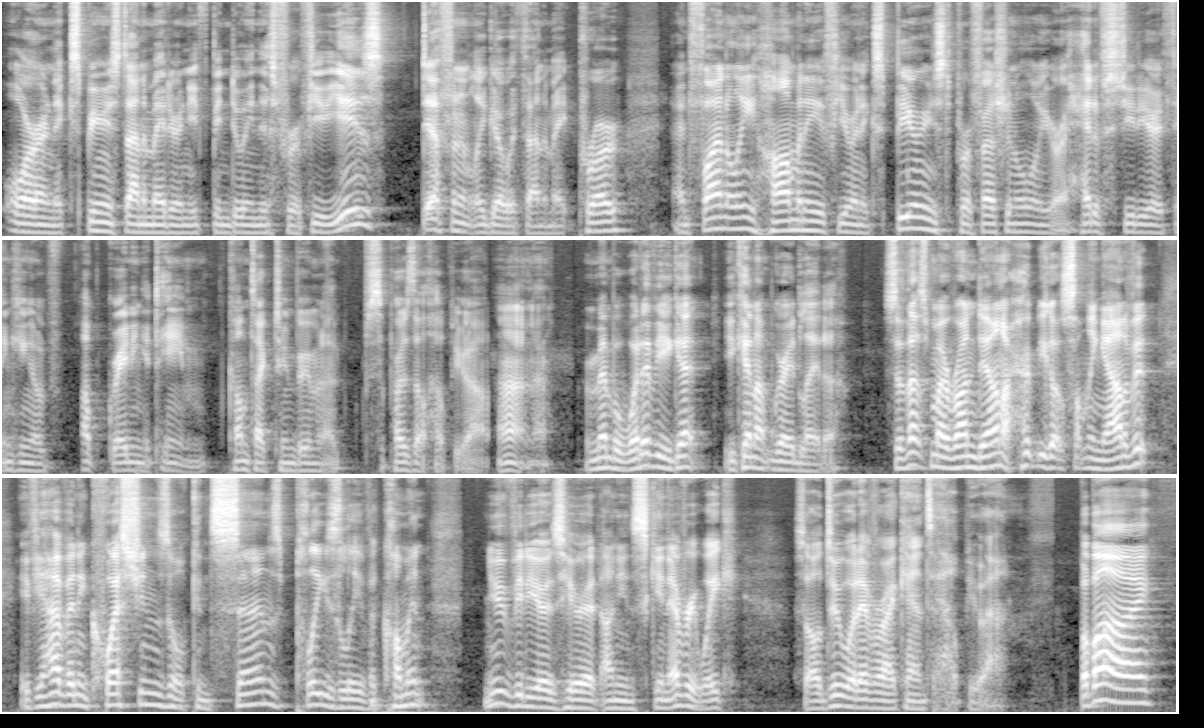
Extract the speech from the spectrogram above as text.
or an experienced animator and you've been doing this for a few years, definitely go with Animate Pro. And finally, Harmony, if you're an experienced professional or you're a head of studio thinking of upgrading your team, contact Toon Boom and I suppose they'll help you out. I don't know. Remember, whatever you get, you can upgrade later. So that's my rundown. I hope you got something out of it. If you have any questions or concerns, please leave a comment. New videos here at Onion Skin every week, so I'll do whatever I can to help you out. Bye bye!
